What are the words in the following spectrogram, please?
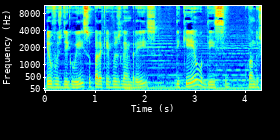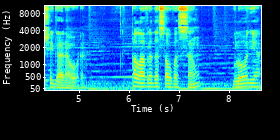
Eu vos digo isso para que vos lembreis de que eu o disse quando chegar a hora. Palavra da salvação, glória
